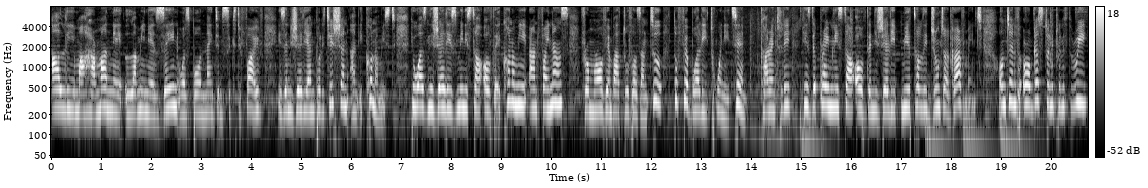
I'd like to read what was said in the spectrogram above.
Ali Mahamane Lamine Zeine was born 1965, is a Nigerian politician and economist. He was Nigeria's Minister of the Economy and Finance from November 2002 to February 2010. Currently, he is the Prime Minister of the Nigerian military junta government. On 10th August 2023,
